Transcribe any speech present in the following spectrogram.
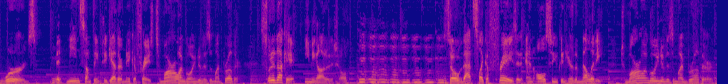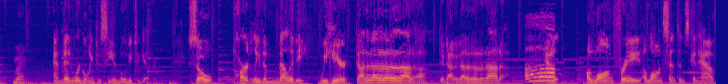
words that mean something together make a phrase. Tomorrow i'm going to visit my brother. So that's like a phrase and also you can hear the melody. Tomorrow i'm going to visit my brother right. and then we're going to see a movie together. So partly the melody we hear da da da da da da da da da da da da da da. あ And a, a long phrase, a long sentence can have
